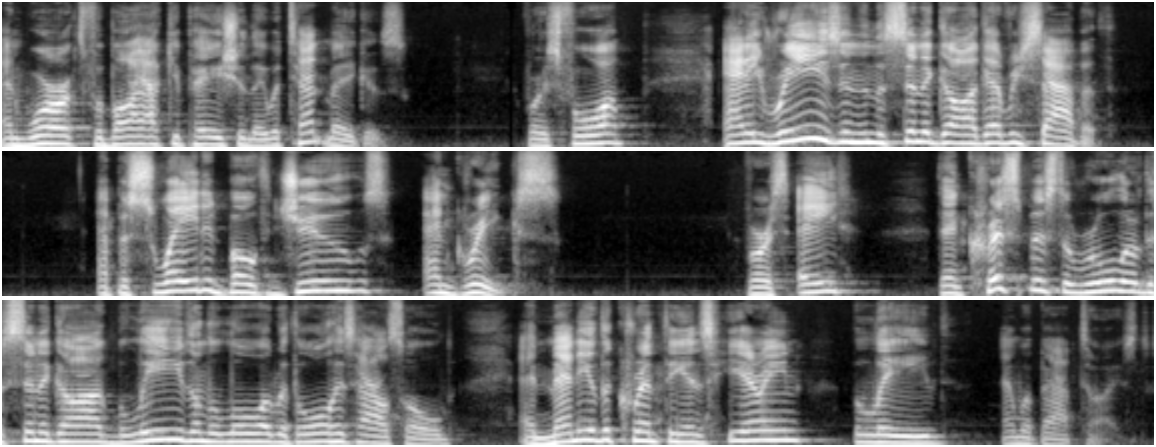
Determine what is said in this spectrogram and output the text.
and worked, for by occupation they were tent makers. Verse 4 And he reasoned in the synagogue every Sabbath and persuaded both Jews and Greeks. Verse 8 Then Crispus, the ruler of the synagogue, believed on the Lord with all his household, and many of the Corinthians, hearing, believed and were baptized.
